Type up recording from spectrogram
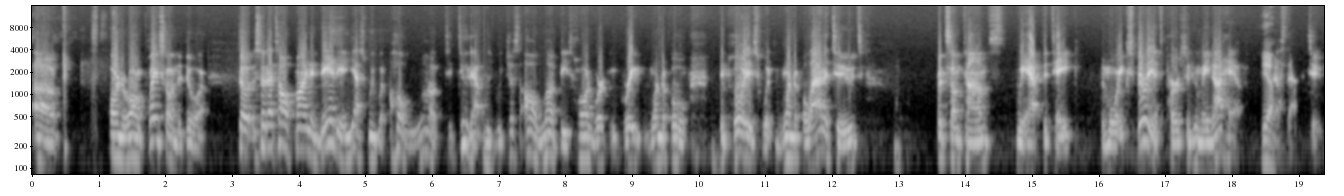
uh, or in the wrong place on the door. So, so that's all fine and dandy. And yes, we would all love to do that. We would just all love these hardworking, great, wonderful employees with wonderful attitudes. But sometimes we have to take the more experienced person who may not have yeah, the best attitude.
